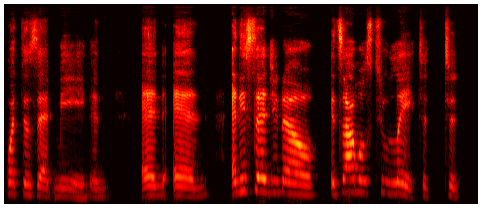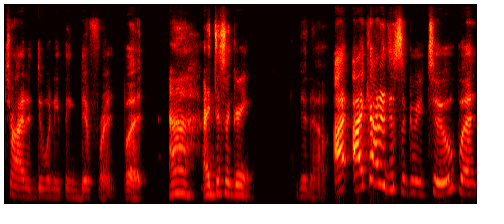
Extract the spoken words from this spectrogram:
what does that mean? And and and and he said, you know, it's almost too late to to try to do anything different, but ah, I disagree. you know i i kind of disagree too but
